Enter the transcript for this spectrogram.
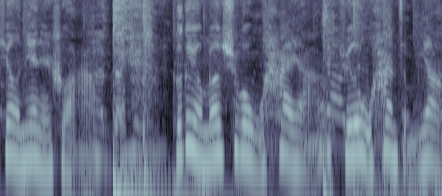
听我念念说啊，可可有没有去过武汉呀？觉得武汉怎么样？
